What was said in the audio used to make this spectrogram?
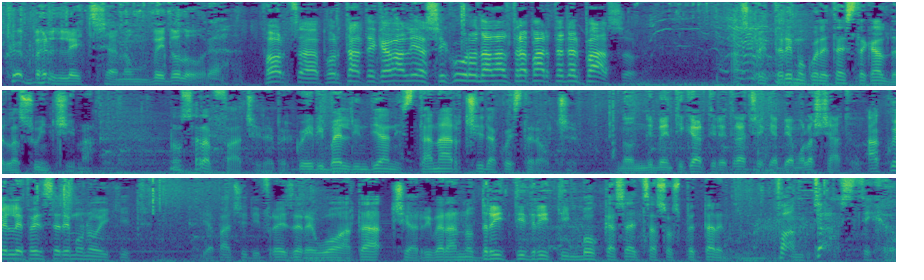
Che bellezza, non vedo l'ora. Forza, portate i cavalli al sicuro dall'altra parte del passo. Aspetteremo quelle teste calde lassù in cima. Non sarà facile per quei ribelli indiani stanarci da queste rocce. Non dimenticarti le tracce che abbiamo lasciato. A quelle penseremo noi, Kit. Gli Apache di Fraser e Woata ci arriveranno dritti dritti in bocca senza sospettare nulla. Fantastico!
